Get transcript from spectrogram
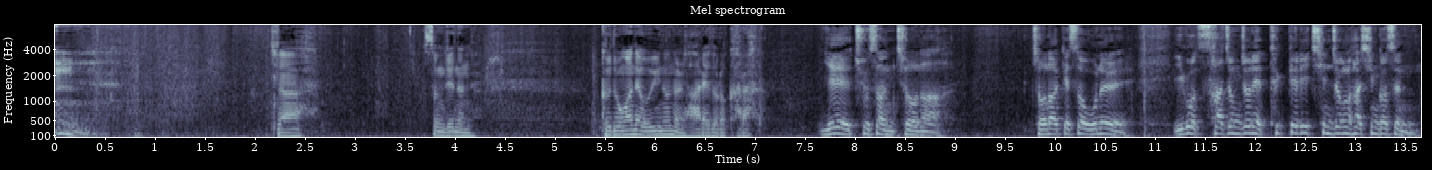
자, 성제는 그동안의 의논을 아래도록 하라. 예, 주상 전하. 전하께서 오늘 이곳 사정전에 특별히 친정을 하신 것은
